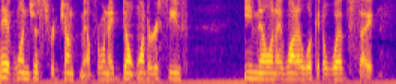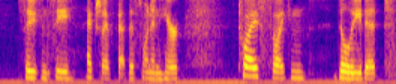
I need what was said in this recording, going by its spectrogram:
I have one just for junk mail for when I don't want to receive email when I want to look at a website. So you can see, actually I've got this one in here twice so I can delete it.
